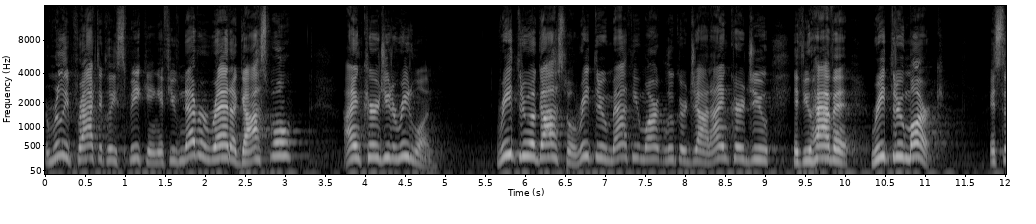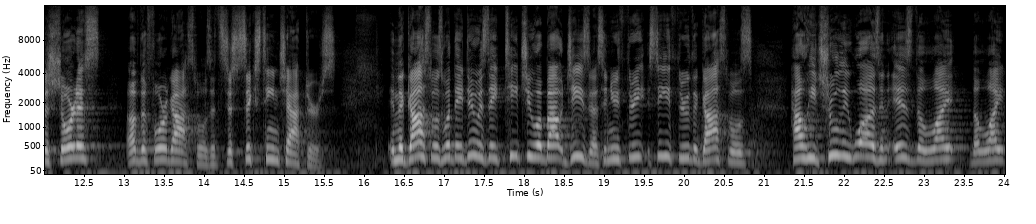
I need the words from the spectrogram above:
And really, practically speaking, if you've never read a gospel, I encourage you to read one. Read through a gospel. Read through Matthew, Mark, Luke, or John. I encourage you, if you haven't, read through Mark. It's the shortest of the four gospels, it's just 16 chapters. In the gospels, what they do is they teach you about Jesus, and you see through the gospels how he truly was and is the light, the light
